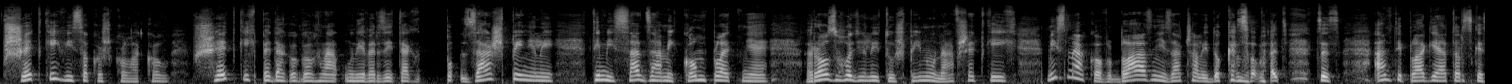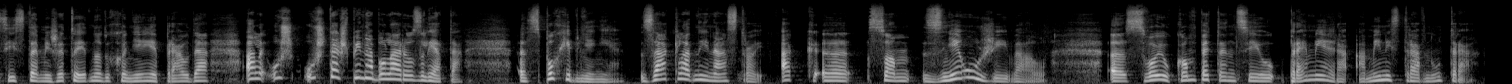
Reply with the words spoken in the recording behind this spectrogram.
všetkých vysokoškolákov, všetkých pedagógov na univerzitách zašpinili tými sadzami kompletne, rozhodili tú špinu na všetkých. My sme ako v blázni začali dokazovať cez antiplagiatorské systémy, že to jednoducho nie je pravda, ale už, už tá špina bola rozliata. Spochybnenie, základný nástroj. Ak e, som zneužíval e, svoju kompetenciu premiéra a ministra vnútra,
